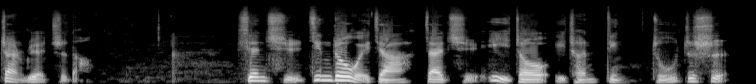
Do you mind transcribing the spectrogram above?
战略指导。先取荆州为家，再取益州，以成鼎足之势，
